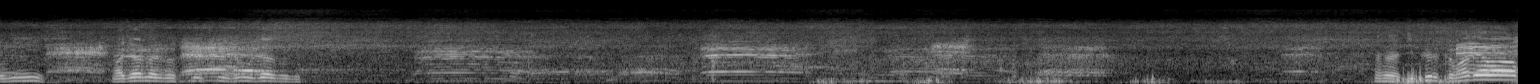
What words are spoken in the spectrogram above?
Bugün iyiyiz. Macar merdosu 200'ü bulacağız bugün. Evet kırkıma devam.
